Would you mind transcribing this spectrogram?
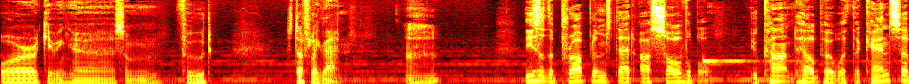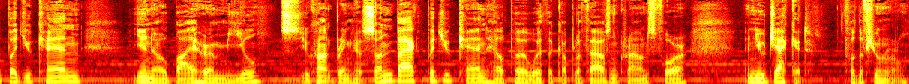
or giving her some food, stuff like that. Mm-hmm. These are the problems that are solvable. You can't help her with the cancer, but you can, you know, buy her a meal. You can't bring her son back, but you can help her with a couple of thousand crowns for a new jacket for the funeral,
